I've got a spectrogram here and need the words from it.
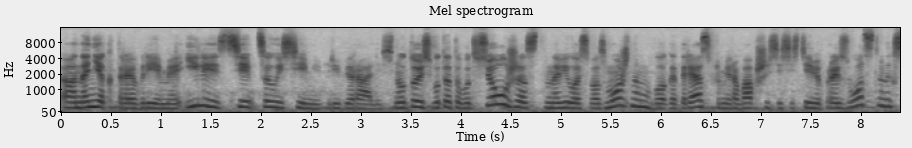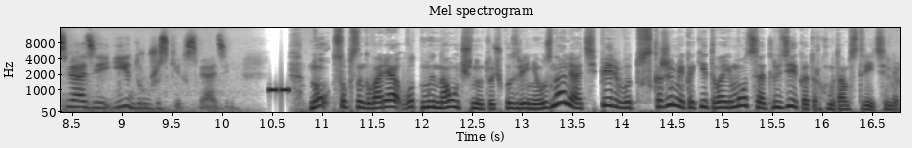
на некоторое время, или целые семьи перебирались. Ну, то есть вот это вот все уже становилось возможным благодаря сформировавшейся системе производственных связей и дружеских связей. Ну, собственно говоря, вот мы научную точку зрения узнали, а теперь вот скажи мне, какие твои эмоции от людей, которых мы там встретили?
